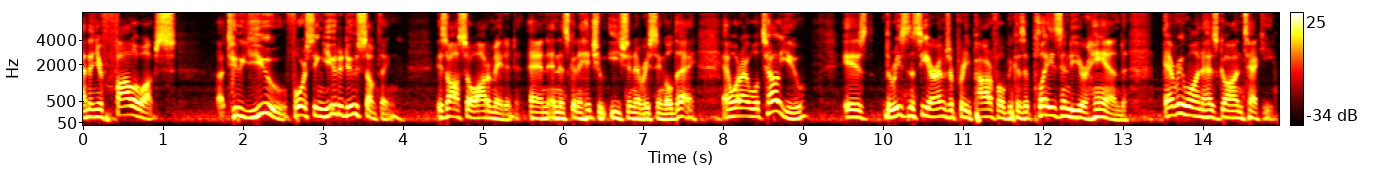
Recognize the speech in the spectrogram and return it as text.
And then your follow ups uh, to you, forcing you to do something is also automated and, and it's going to hit you each and every single day. And what I will tell you is the reason CRMs are pretty powerful because it plays into your hand. Everyone has gone techie.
